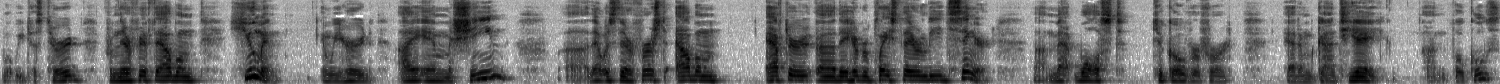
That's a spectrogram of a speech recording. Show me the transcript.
what we just heard from their fifth album, Human. And we heard I Am Machine uh, that was their first album after uh, they had replaced their lead singer. Uh, Matt Walst took over for Adam Gontier on vocals.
